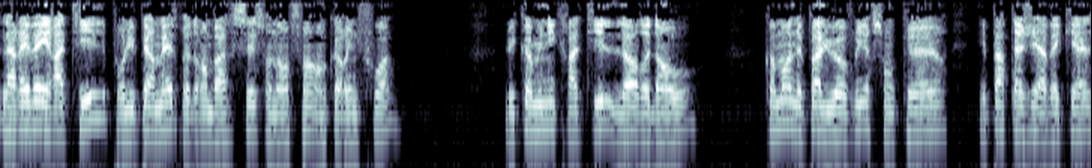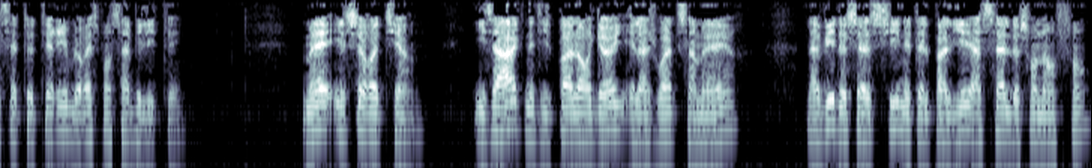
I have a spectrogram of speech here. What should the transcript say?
La réveillera-t-il pour lui permettre de rembrasser son enfant encore une fois? Lui communiquera-t-il l'ordre d'en haut? Comment ne pas lui ouvrir son cœur et partager avec elle cette terrible responsabilité? Mais il se retient. Isaac n'est-il pas l'orgueil et la joie de sa mère? La vie de celle-ci n'est-elle pas liée à celle de son enfant?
